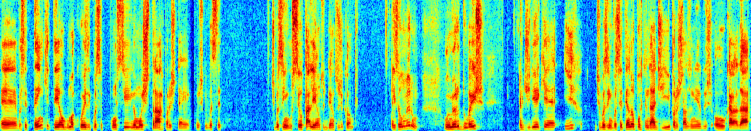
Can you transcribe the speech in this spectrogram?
É, você tem que ter alguma coisa que você consiga mostrar para os técnicos que você, tipo assim, o seu talento dentro de campo. Esse é o número um. O número dois, eu diria que é ir, tipo assim, você tendo a oportunidade de ir para os Estados Unidos ou o Canadá,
